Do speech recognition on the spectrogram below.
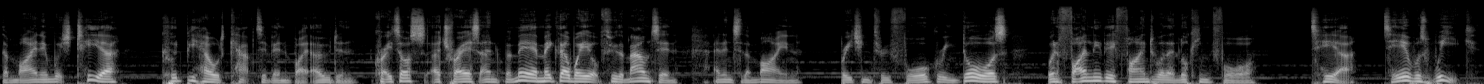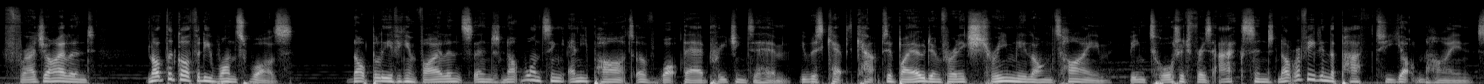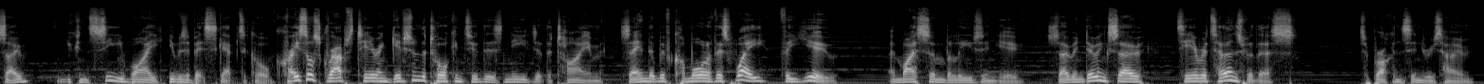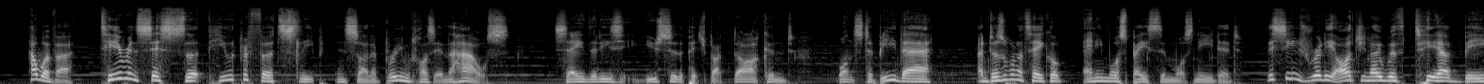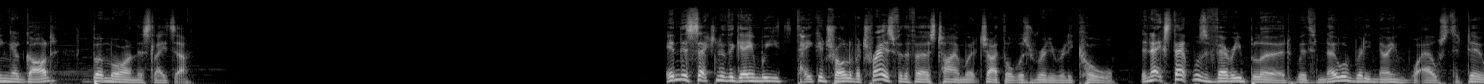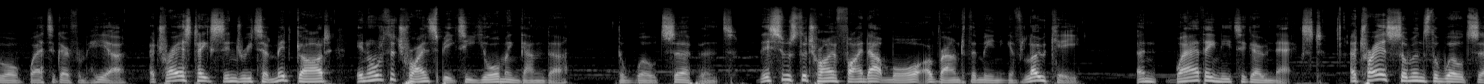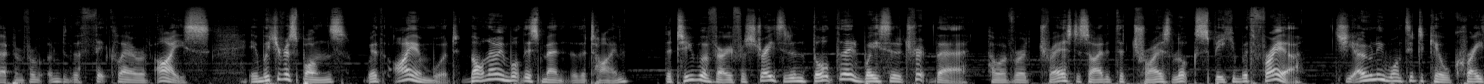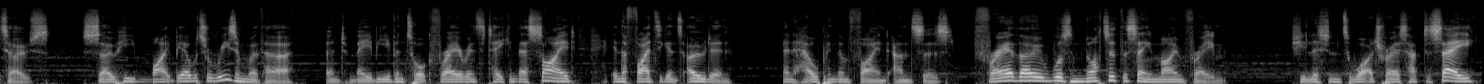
The mine in which Tyr could be held captive in by Odin. Kratos, Atreus, and Mimir make their way up through the mountain and into the mine, breaching through four green doors when finally they find what they're looking for Tyr. Tyr was weak, fragile, and not the god that he once was. Not believing in violence and not wanting any part of what they're preaching to him. He was kept captive by Odin for an extremely long time, being tortured for his acts and not revealing the path to Jotunheim. So, you can see why he was a bit skeptical. Kratos grabs Tyr and gives him the talking to that is needed at the time, saying that we've come all of this way for you, and my son believes in you. So in doing so, Tyr returns with us to Brok and Sindri's home. However, Tyr insists that he would prefer to sleep inside a broom closet in the house, saying that he's used to the pitch black dark and wants to be there and doesn't want to take up any more space than what's needed. This seems really odd, you know, with Tyr being a god, but more on this later. In this section of the game, we take control of Atreus for the first time, which I thought was really, really cool. The next step was very blurred, with no one really knowing what else to do or where to go from here. Atreus takes Sindri to Midgard in order to try and speak to Jormungandr, the World Serpent. This was to try and find out more around the meaning of Loki, and where they need to go next. Atreus summons the World Serpent from under the thick layer of ice, in which he responds with Ironwood. Not knowing what this meant at the time, the two were very frustrated and thought that they'd wasted a trip there. However, Atreus decided to try his luck speaking with Freya. She only wanted to kill Kratos, so he might be able to reason with her, and maybe even talk Freya into taking their side in the fight against Odin, and helping them find answers. Freya, though, was not of the same mind frame. She listened to what Atreus had to say,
